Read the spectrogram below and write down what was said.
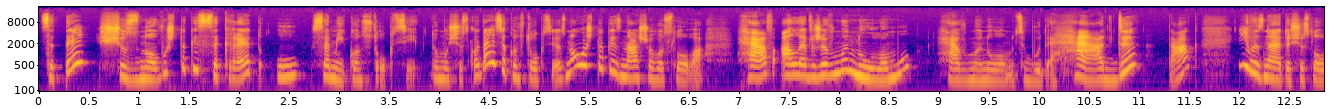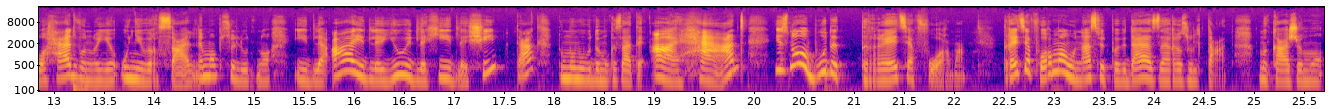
це те, що знову ж таки секрет у самій конструкції, тому що складається конструкція знову ж таки з нашого слова have, але вже в минулому. Have в минулому це буде had. Так? І ви знаєте, що слово had воно є універсальним абсолютно і для I, і для you, і для he, і для she. Так? Тому ми будемо казати I had, і знову буде третя форма. Третя форма у нас відповідає за результат. Ми кажемо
